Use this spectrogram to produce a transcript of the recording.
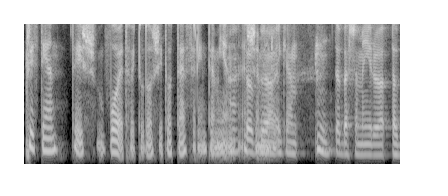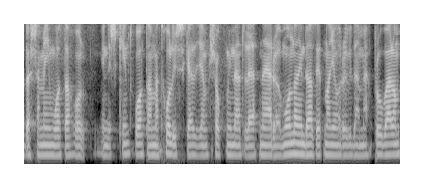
Krisztián, te is volt, hogy tudósítottál szerintem ilyen hát, eseményről. Több, igen, több eseményről, több esemény volt, ahol én is kint voltam, mert hol is kezdjem, sok mindent lehetne erről mondani, de azért nagyon röviden megpróbálom.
